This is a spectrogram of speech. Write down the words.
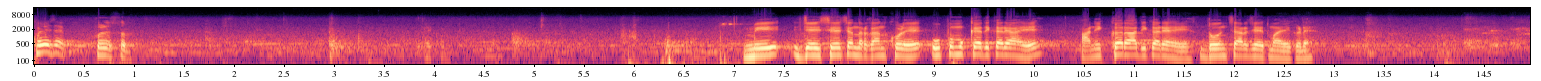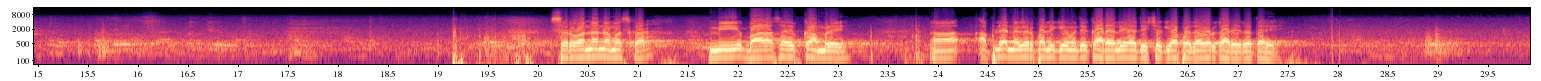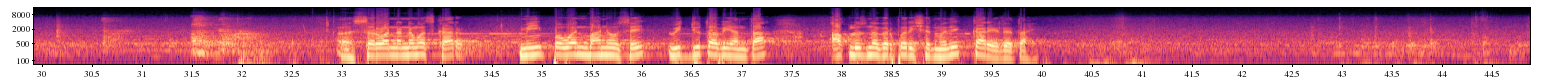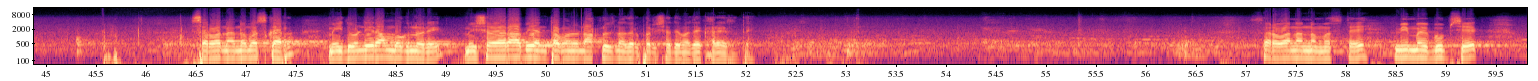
खोळे साहेब. खुळे सर. मी जयसिंह चंद्रकांत खुळे उपमुख्याधिकारी आहे आणि कर अधिकारी आहे. दोन चार्ज आहेत माझ्याकडे. सर्वांना नमस्कार. मी बाळासाहेब कांबळे आपल्या नगरपालिकेमध्ये कार्यालय अधीक्षक या पदावर कार्यरत आहे. सर्वांना नमस्कार. मी पवन भानवसे विद्युत अभियंता अकलूज नगर परिषदमध्ये कार्यरत आहे. सर्वांना नमस्कार. मी दोंडीराम बगनुरे मी शहर अभियंता म्हणून अकलूज नगर परिषदेमध्ये कार्यरत आहे. सर्वांना नमस्ते. मी महबूब शेख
